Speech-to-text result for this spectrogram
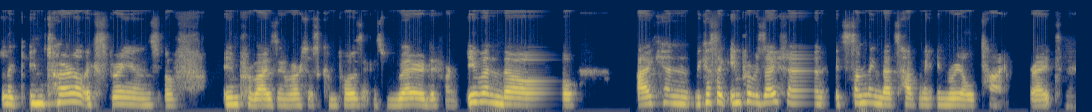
like internal experience of improvising versus composing is very different even though i can because like improvisation it's something that's happening in real time right mm-hmm.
